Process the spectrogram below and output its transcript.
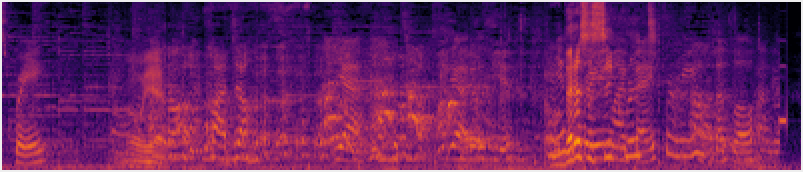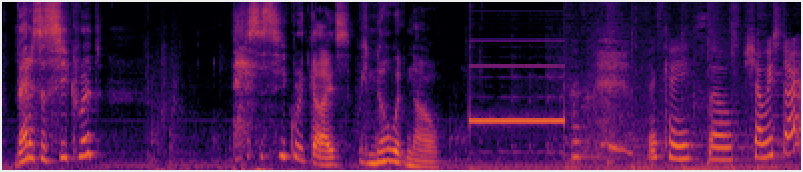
spray. oh yeah. Yeah. yeah. Just, can you that is a secret? for me? That's all. That is a secret. That is a secret, guys. We know it now. Okay, so shall we start?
